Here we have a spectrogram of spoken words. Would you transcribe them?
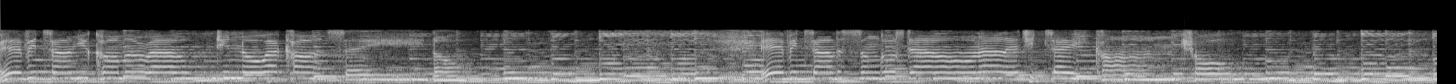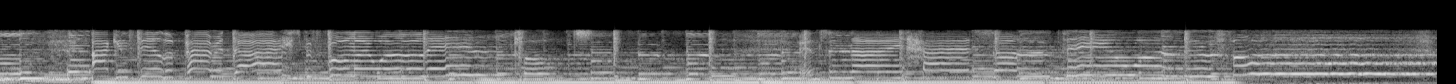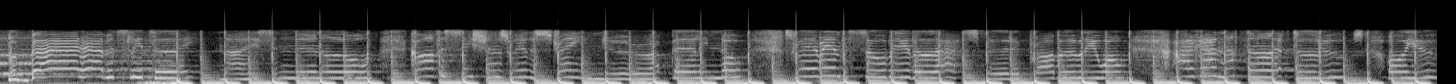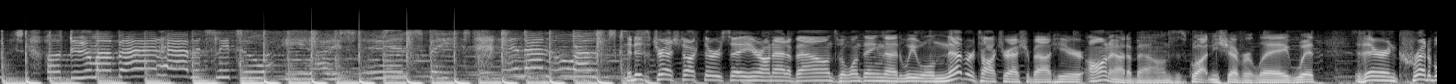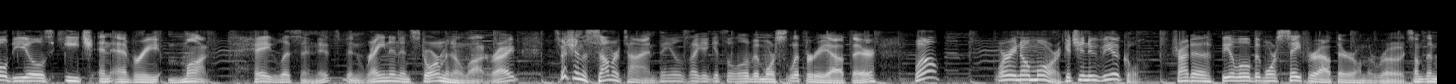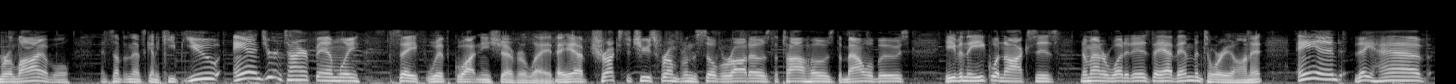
Every time you come around, you know I can't say no. Every time the sun goes down, I let you take control. Trash Talk Thursday here on Out of Bounds, but one thing that we will never talk trash about here on Out of Bounds is Gwatney Chevrolet with their incredible deals each and every month. Hey, listen, it's been raining and storming a lot, right? Especially in the summertime. Feels like it gets a little bit more slippery out there. Well, worry no more. Get you a new vehicle. Try to be a little bit more safer out there on the road. Something reliable and something that's going to keep you and your entire family safe with Gwatney Chevrolet. They have trucks to choose from from the Silverados, the Tahoes, the Malibus, even the Equinoxes. No matter what it is, they have inventory on it. And they have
